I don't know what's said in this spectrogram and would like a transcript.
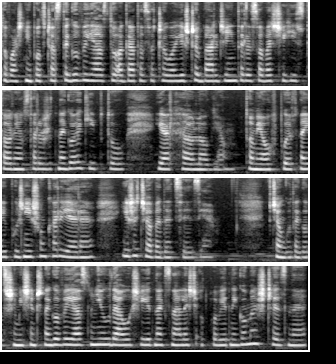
To właśnie podczas tego wyjazdu Agata zaczęła jeszcze bardziej interesować się historią starożytnego Egiptu i archeologią. To miało wpływ na jej późniejszą karierę i życiowe decyzje. W ciągu tego trzymiesięcznego wyjazdu nie udało się jednak znaleźć odpowiedniego mężczyzny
